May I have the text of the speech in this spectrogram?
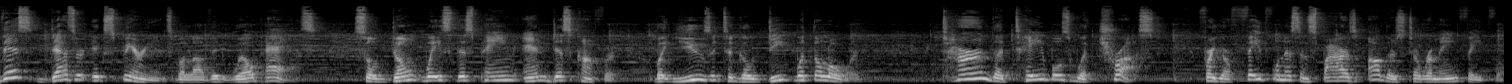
This desert experience, beloved, will pass. So don't waste this pain and discomfort, but use it to go deep with the Lord. Turn the tables with trust, for your faithfulness inspires others to remain faithful.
